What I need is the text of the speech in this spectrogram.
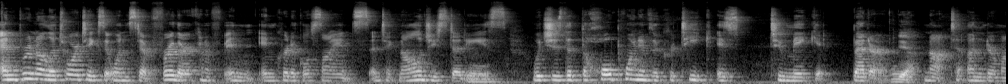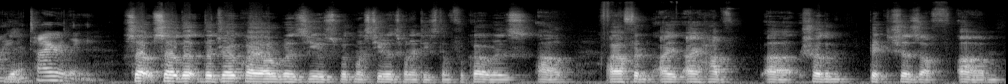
And Bruno Latour takes it one step further, kind of in, in critical science and technology studies, Mm. which is that the whole point of the critique is to make it better, Yeah. not to undermine Yeah. entirely. So, so the, the joke I always use with my students when I teach them Foucault is uh, I often I, I have uh, show them pictures of um,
